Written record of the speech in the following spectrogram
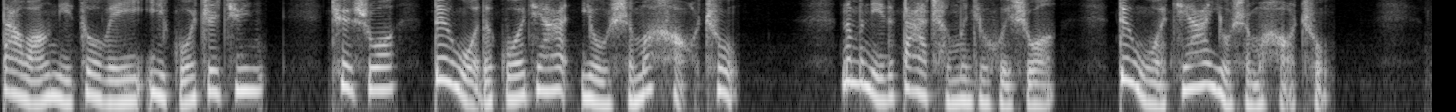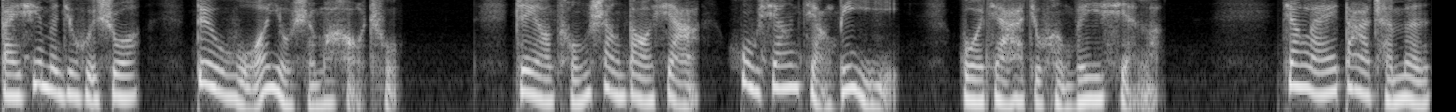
大王，你作为一国之君，却说。”对我的国家有什么好处？那么你的大臣们就会说：“对我家有什么好处？”百姓们就会说：“对我有什么好处？”这样从上到下互相讲利益，国家就很危险了。将来大臣们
